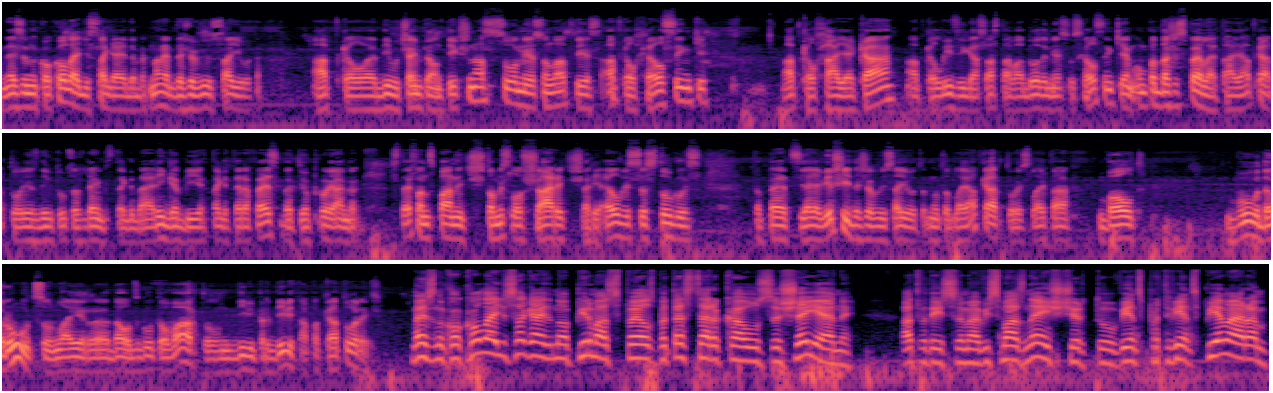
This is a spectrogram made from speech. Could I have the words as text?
Nezinu, ko kolēģi sagaida, bet man ir deja vu sajūta. Atkal divu čempionu tikšanās Somijas un Latvijas, atkal Helsinki, atkal HJK, atkal līdzīgā sastāvā dodamies uz Helsinkiem, un pat daži spēlētāji atkārtojas 2019. gadā. Riga bija tagad RFS, bet joprojām ir Stefans Paničs, Tomislavs Šāričs, arī Elvis Stuglis. Tāpēc, ja jau ir šī deja vu sajūta, nu tad lai atkārtojas, lai tā Bolt būda rūts un lai ir eh, daudz gūto vārtu un divi pret divi tāpat kā toreiz. Nezinu, ko kolēģi sagaida no pirmās spēles, bet es ceru, ka uz šejieni atvedīsim eh, vismaz neizšķirtu viens pret viens piemēram,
